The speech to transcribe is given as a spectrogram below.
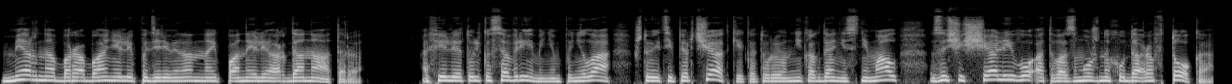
мерно барабанили по деревянной панели ордонатора. Офелия только со временем поняла, что эти перчатки, которые он никогда не снимал, защищали его от возможных ударов тока.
